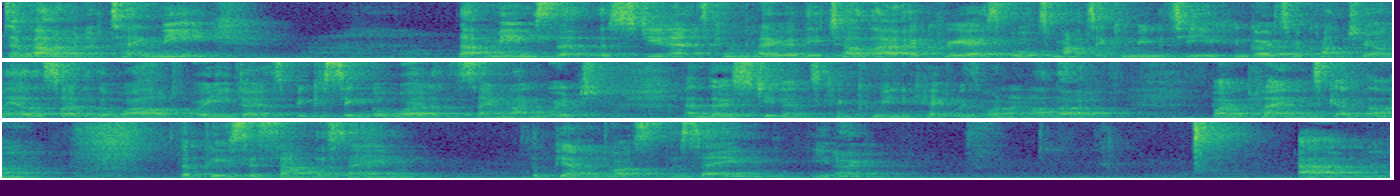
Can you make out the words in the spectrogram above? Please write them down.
development of technique. That means that the students can play with each other. It creates automatic community. You can go to a country on the other side of the world where you don't speak a single word of the same language, and those students can communicate with one another by playing together. The pieces sound the same, the piano parts are the same, you know. Um,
